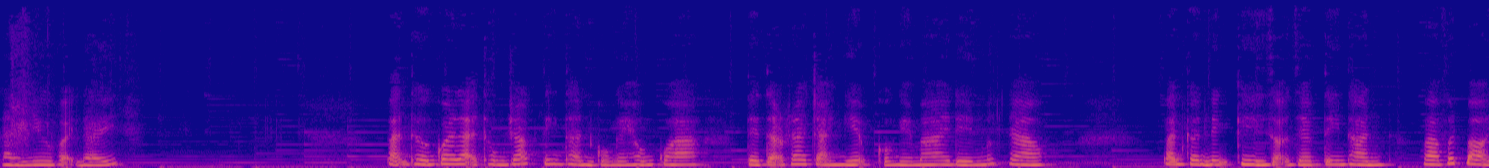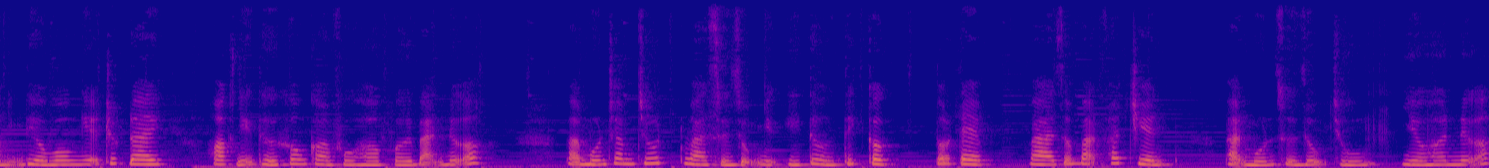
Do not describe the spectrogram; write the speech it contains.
là như vậy đấy. Bạn thường quay lại thùng rác tinh thần của ngày hôm qua để tạo ra trải nghiệm của ngày mai đến mức nào. Bạn cần định kỳ dọn dẹp tinh thần và vứt bỏ những điều vô nghĩa trước đây hoặc những thứ không còn phù hợp với bạn nữa. Bạn muốn chăm chút và sử dụng những ý tưởng tích cực, tốt đẹp và giúp bạn phát triển. Bạn muốn sử dụng chúng nhiều hơn nữa.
